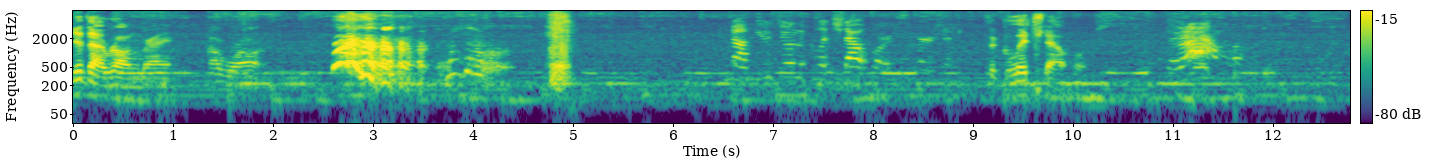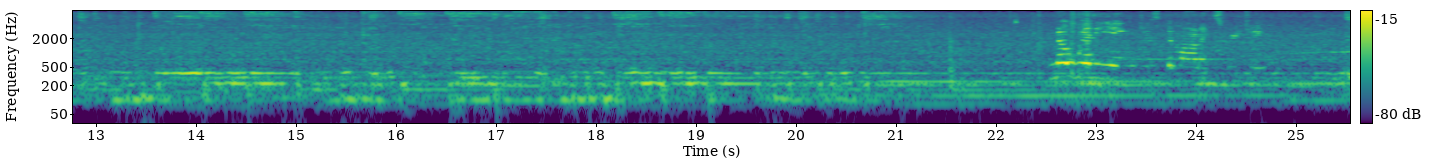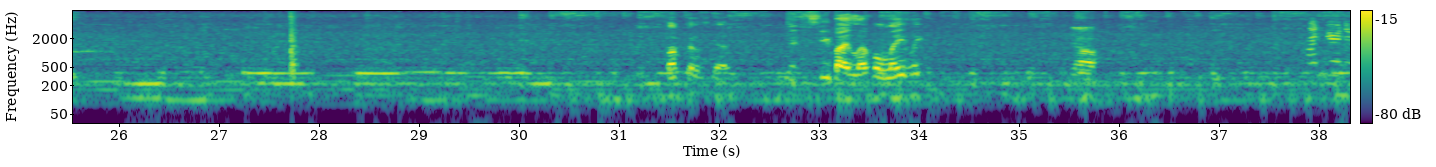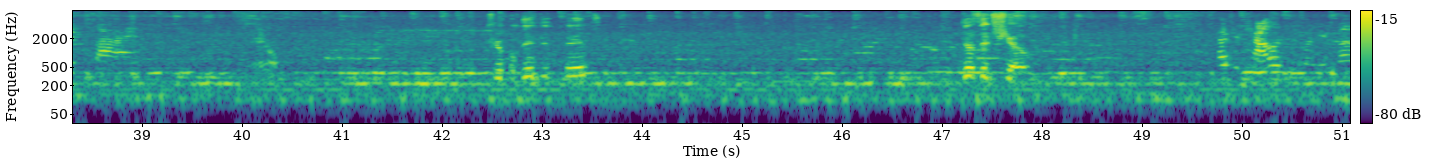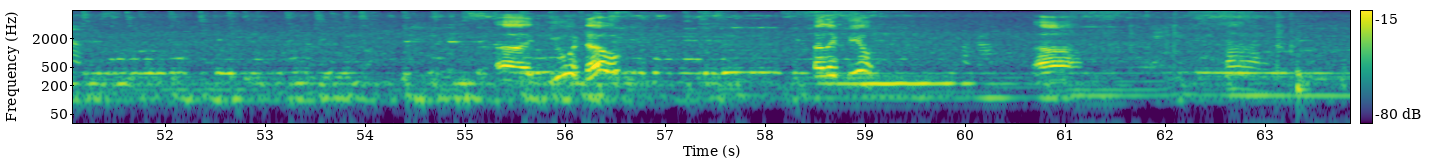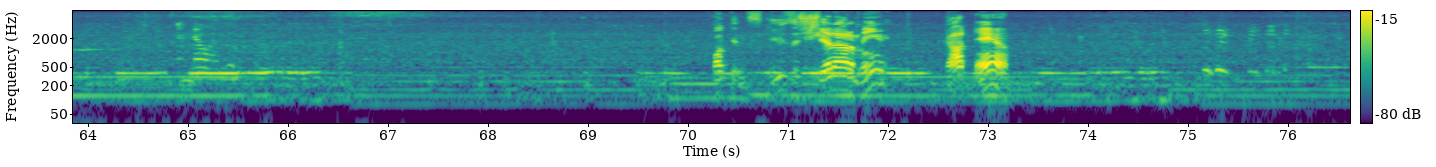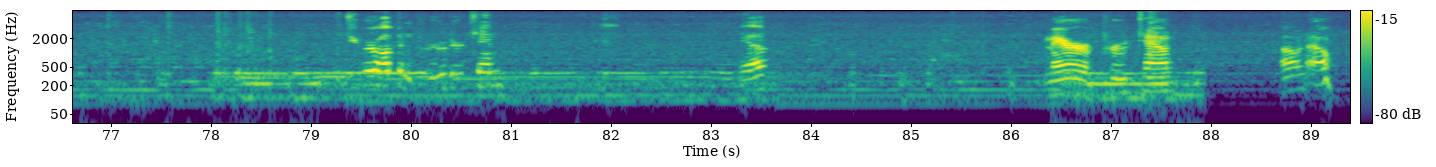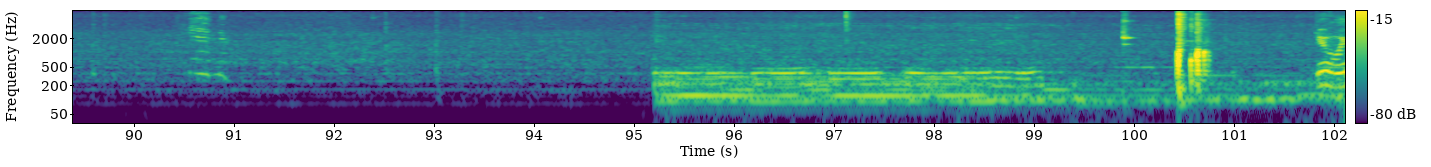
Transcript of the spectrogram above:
did that wrong, Brian. How wrong? No, he was doing the glitched out horse version. The glitched out horse. Fuck those guys. Did you see my level lately? No. 105. Triple digit bitch. Does it show? How's your calluses on your thumbs? Uh, you would know how they feel. Uh, fucking excuse the shit out of me. God damn. Did you grow up in Pruderton? Yeah. Mayor of Prude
